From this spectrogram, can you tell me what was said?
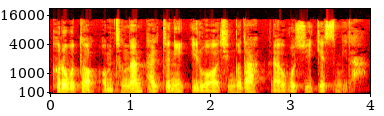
그로부터 엄청난 발전이 이루어진 거다라고 볼 수 있겠습니다.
